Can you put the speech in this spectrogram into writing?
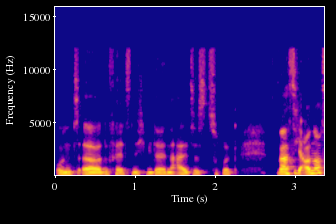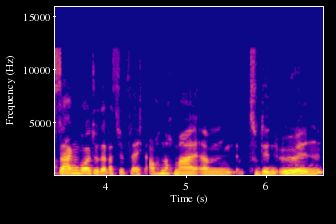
und äh, du fällst nicht wieder in Altes zurück. Was ich auch noch sagen wollte oder was wir vielleicht auch noch mal ähm, zu den Ölen,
